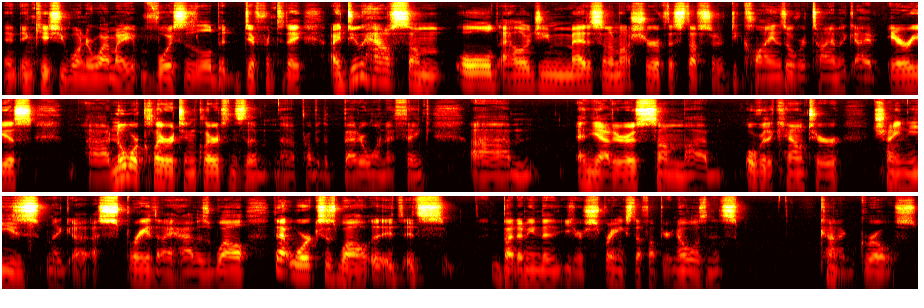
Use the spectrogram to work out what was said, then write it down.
in, in case you wonder why my voice is a little bit different today, I do have some old allergy medicine. I'm not sure if this stuff sort of declines over time. Like I have Aerius, uh, no more Claritin. Claritin's the uh, probably the better one, I think. Um, and yeah, there is some uh, over the counter Chinese like a, a, spray that I have as well that works as well. It, it's but I mean the, you're spraying stuff up your nose and it's kind of gross.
